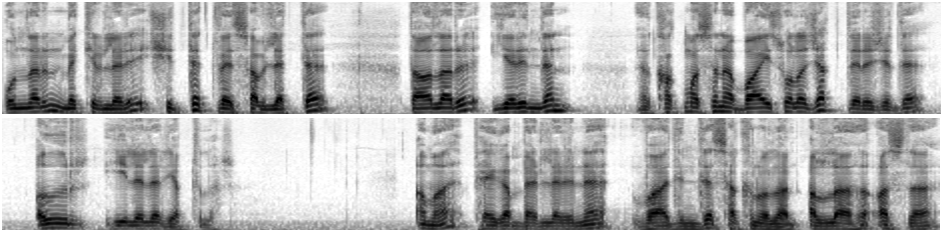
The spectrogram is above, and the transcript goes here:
onların mekirleri şiddet ve savlette dağları yerinden e, kalkmasına bahis olacak derecede ağır hileler yaptılar. Ama peygamberlerine vaadinde sakın olan Allah'ı asla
